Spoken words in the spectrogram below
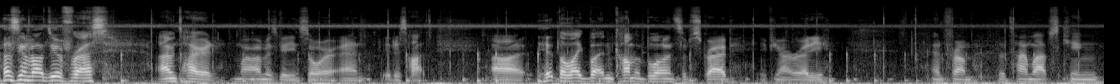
that's gonna about do it for us. I'm tired. My arm is getting sore and it is hot. Uh, hit the like button, comment below, and subscribe if you aren't already. And from the time lapse king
